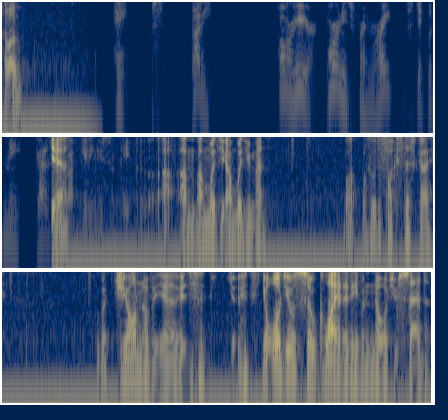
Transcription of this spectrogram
Hello? Hey, psst, buddy. Over here. Barney's friend, right? Stick with me. Gotta Yeah? about getting you some paper. I, I'm I'm with you. I'm with you, man. What? Who the fuck's this guy? We've got John over here. Your audio is so quiet. I didn't even know what you said.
